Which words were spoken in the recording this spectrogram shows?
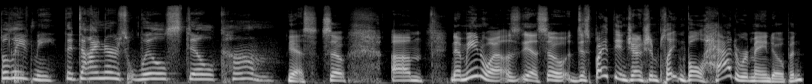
believe me, the diners will still come. Yes. So um, now, meanwhile, yeah. So despite the injunction, Plate and Bowl had remained open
